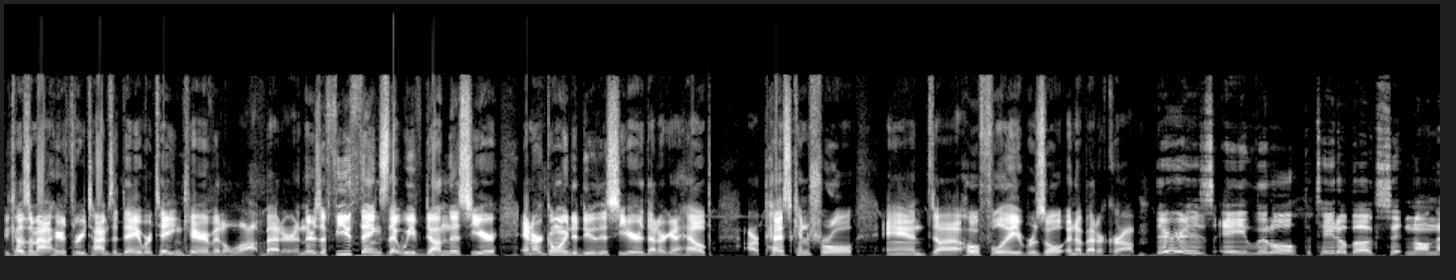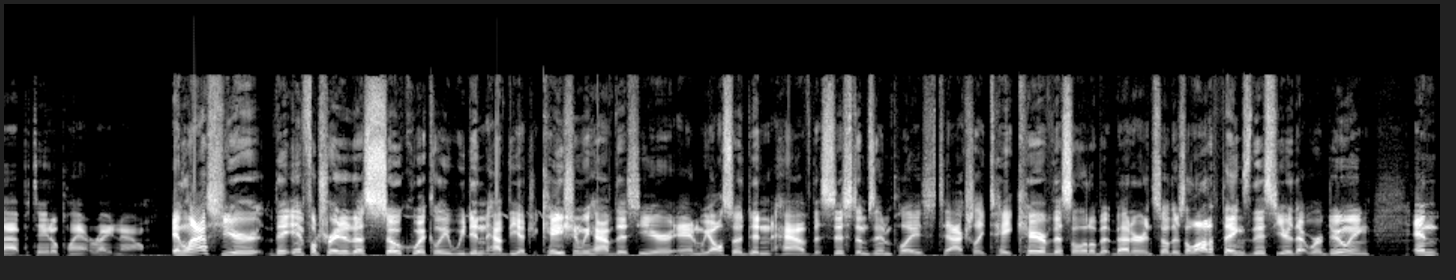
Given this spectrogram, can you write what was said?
because i'm out here three times a day we're taking care of it a lot better. And there's a few things that we've done this year and are going to do this year that are going to help our pest control and uh, hopefully result in a better crop. There is a little potato bug sitting on that potato plant right now and last year, they infiltrated us so quickly. We didn't have the education we have this year, and we also didn't have the systems in place to actually take care of this a little bit better. And so there's a lot of things this year that we're doing. And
